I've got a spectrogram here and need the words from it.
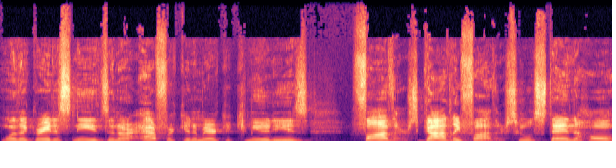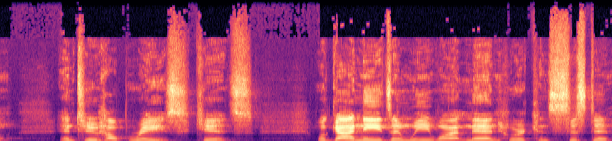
One of the greatest needs in our African American community is fathers, godly fathers, who will stay in the home and to help raise kids. Well, God needs, and we want men who are consistent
